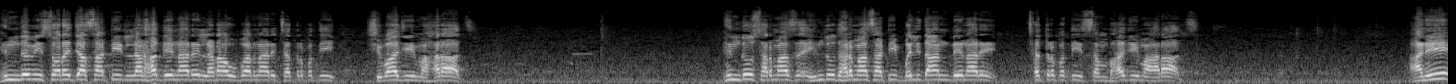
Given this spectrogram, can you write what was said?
हिंदवी स्वराज्यासाठी लढा देणारे लढा उभारणारे छत्रपती शिवाजी महाराज. हिंदू धर्मा हिंदू धर्मासाठी बलिदान देणारे छत्रपती संभाजी महाराज. आणि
